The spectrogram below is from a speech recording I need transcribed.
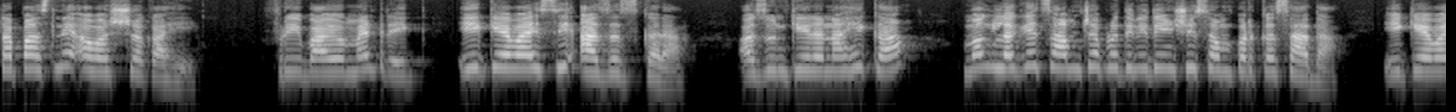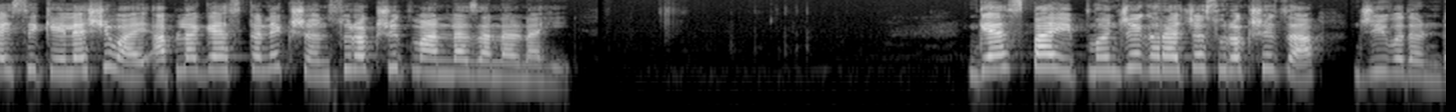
तपासणे आवश्यक आहे. Free biometric E K Y C आजच करा. अजून केलं नाही का? मग लगेच आमच्या प्रतिनिधींशी संपर्क साधा. ई के वाय सी केल्याशिवाय आपला गॅस कनेक्शन सुरक्षित मानला जाणार नाही. गॅस पाईप म्हणजे घराच्या सुरक्षेचा जीवदंड.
